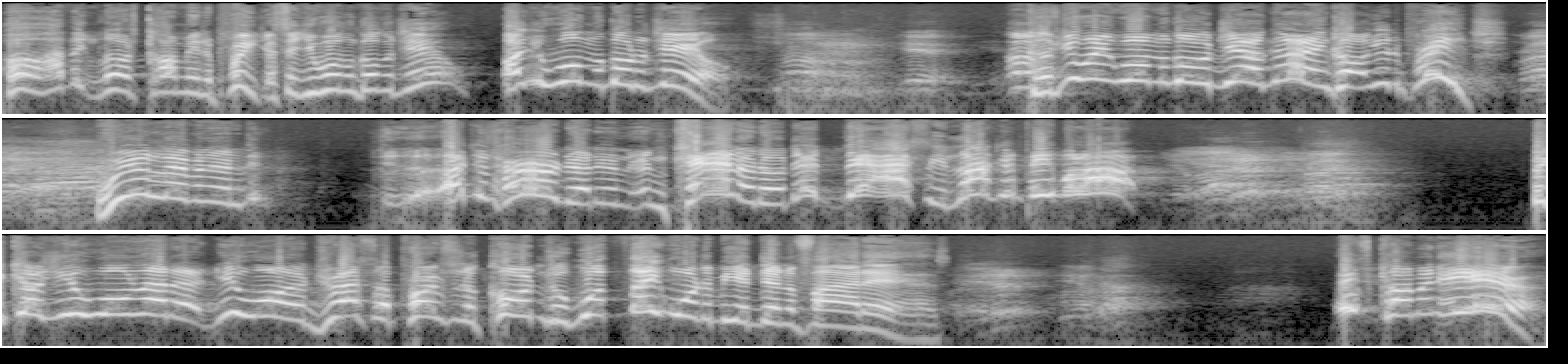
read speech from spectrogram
oh, I think Lord's called me to preach. I said, you willing to go to jail? Are you willing to go to jail? Yeah. Because if you ain't willing to go to jail, God ain't called you to preach. Right. We're living in. I just heard that in, in Canada, they, they're actually locking people up. Because you won't let you want to address a person according to what they want to be identified as. It's coming here.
